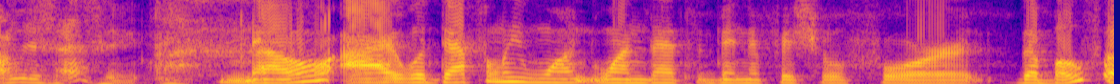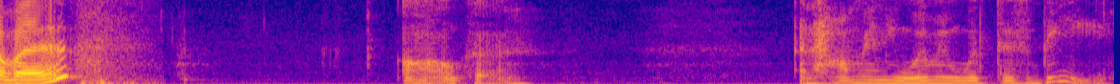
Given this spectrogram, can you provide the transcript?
I'm just asking. No, I would definitely want one that's beneficial for the both of us. Oh, okay. And how many women would this be?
